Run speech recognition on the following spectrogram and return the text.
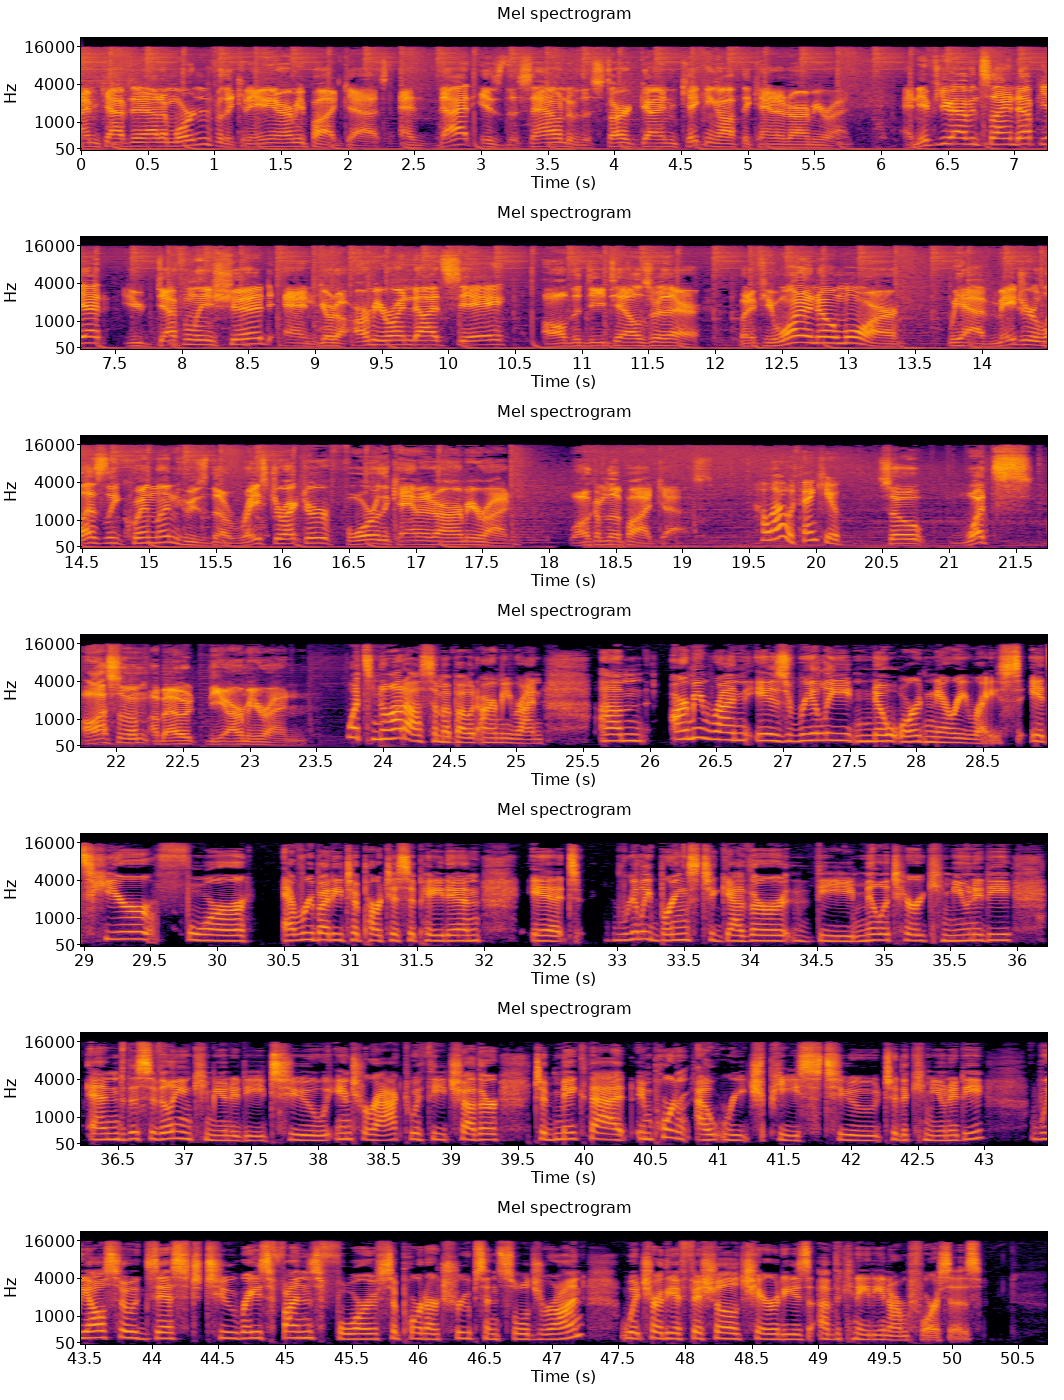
I'm Captain Adam Morton for the Canadian Army Podcast, and that is the sound of the start gun kicking off the Canada Army Run. And if you haven't signed up yet, you definitely should, and go to armyrun.ca. All the details are there. But if you want to know more, we have Major Leslie Quinlan, who's the race director for the Canada Army Run. Welcome to the podcast. Hello, thank you. So, what's awesome about the Army Run? What's not awesome about Army Run? Um, Army Run is really no ordinary race. It's here for everybody to participate in. It really brings together the military community and the civilian community to interact with each other to make that important outreach piece to to the community. We also exist to raise funds for support our troops and Soldier On, which are the official charities of the Canadian Armed Forces.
